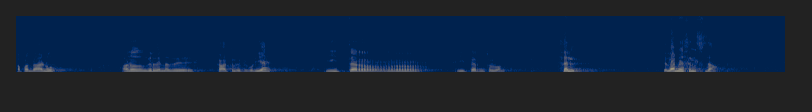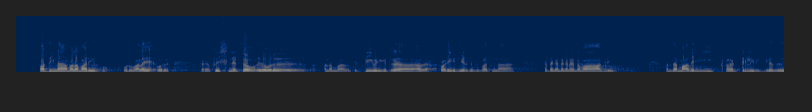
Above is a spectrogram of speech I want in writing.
அப்போ அந்த அணு அணுங்கிறது என்னது? காற்றுல இருக்கக்கூடிய ஈத்தர். ஈத்தர்னு சொல்லுவாங்க. செல். எல்லாமே செல்ஸ் தான். பார்த்தீங்கன்னா வலை மாதிரி இருக்கும். ஒரு வலைய ஒரு ஃபிஷ் நெட்டோ ஏதோ ஒரு நம்ம டீ வடிகட்டுற அதை வடிகட்டி எடுத்து போய் பார்த்தீங்கன்னா கட்டம் கட்டம் கட்ட கட்டமாக தெரியும். அந்த மாதிரி காற்றில் இருக்கிறது.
